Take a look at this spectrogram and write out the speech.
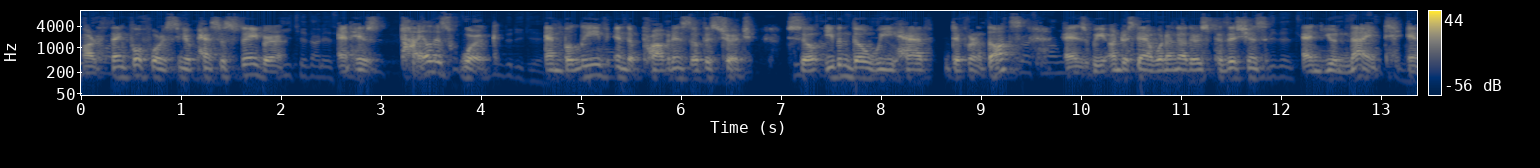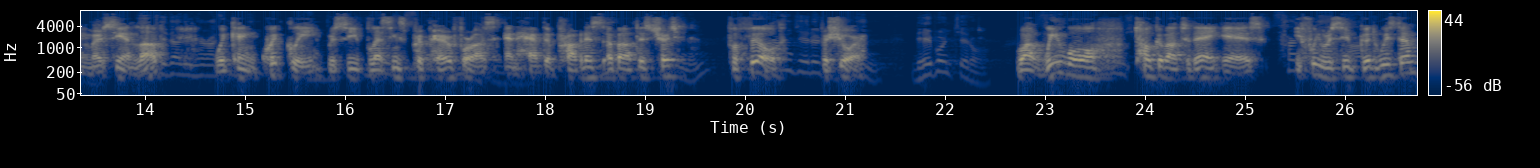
are thankful for Senior Pastor's favor and his tireless work and believe in the providence of this church. So, even though we have different thoughts, as we understand one another's positions and unite in mercy and love, we can quickly receive blessings prepared for us and have the providence about this church fulfilled for sure. What we will talk about today is if we receive good wisdom,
